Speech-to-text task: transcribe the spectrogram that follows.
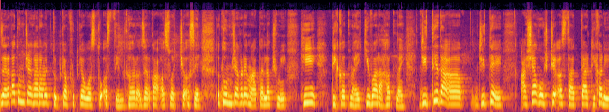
जर का तुमच्या घरामध्ये तुटक्या फुटक्या वस्तू असतील घर जर का अस्वच्छ असेल तर तुमच्याकडे माता लक्ष्मी ही टिकत नाही किंवा राहत नाही. जिथे दा जिथे अशा गोष्टी असतात त्या ठिकाणी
